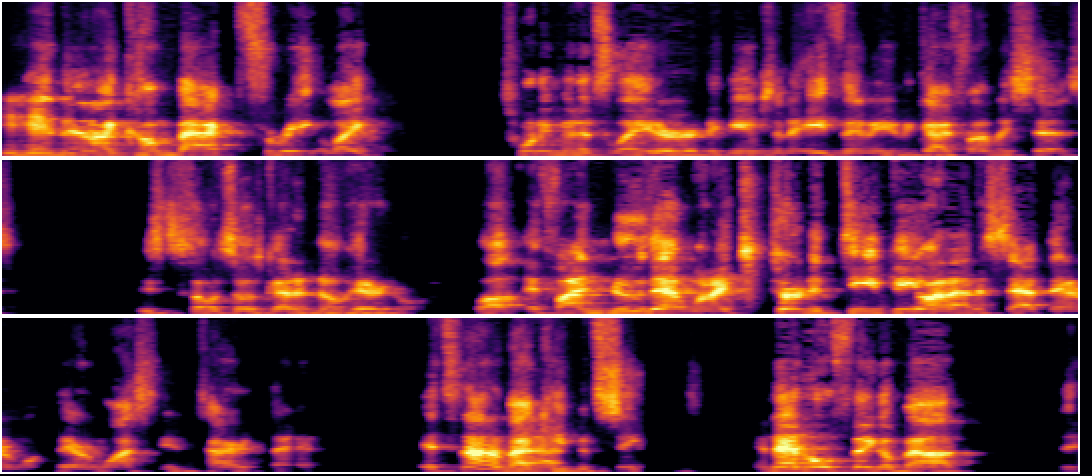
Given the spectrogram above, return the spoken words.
Mhm. and then I come back three like 20 minutes later. The game's in the eighth inning, and the guy finally says, "So and so's got a no hitter going." Well, if I knew that when I turned the TV on, I'd have sat there and, there and watched the entire thing. It's not about Yeah. keeping secrets, and that whole thing about the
